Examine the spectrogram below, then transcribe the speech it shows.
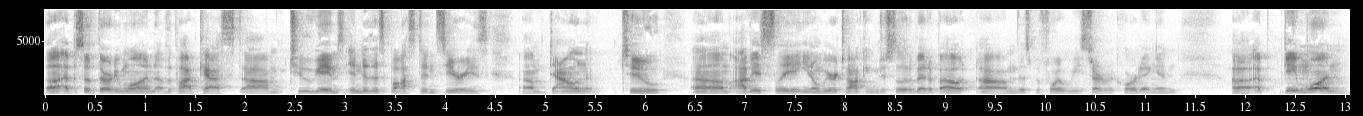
uh, episode 31 of the podcast, um, two games into this Boston series, um, down two. um, obviously, you know, we were talking just a little bit about um, this before we started recording, and uh, game one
